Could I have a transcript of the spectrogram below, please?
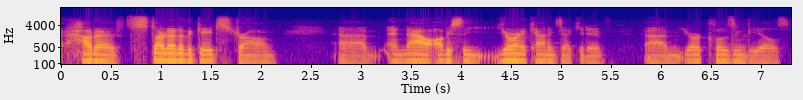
how to start out of the gate strong. Um, and now, obviously, you're an account executive um, you're closing deals.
